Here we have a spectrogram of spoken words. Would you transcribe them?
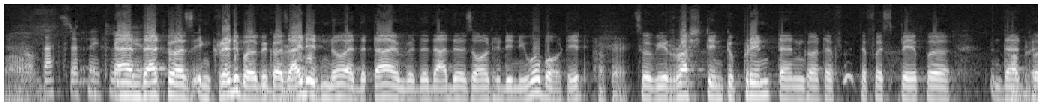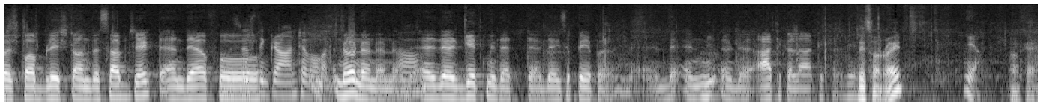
Well, that's definitely. and that was incredible because I didn't know at the time whether the others already knew about it. Okay. So we rushed into print and got a f- the first paper that published. was published on the subject, and therefore. This is the grant award. No, no, no, no. Oh. Uh, get me that uh, there is a paper, uh, the, uh, uh, the article, article. Yeah. This one, right? Yeah. Okay.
